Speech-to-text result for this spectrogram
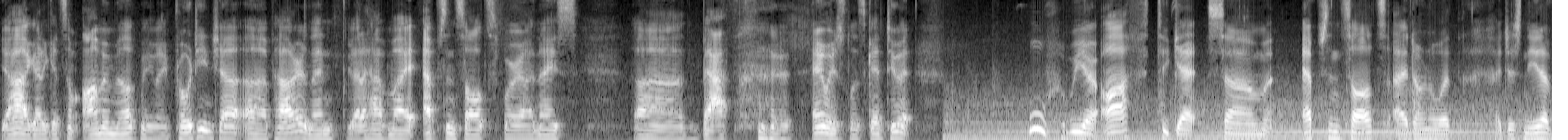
yeah, I gotta get some almond milk, maybe my protein uh, powder, and then gotta have my Epsom salts for a nice uh, bath. Anyways, let's get to it. We are off to get some Epsom salts. I don't know what, I just need them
